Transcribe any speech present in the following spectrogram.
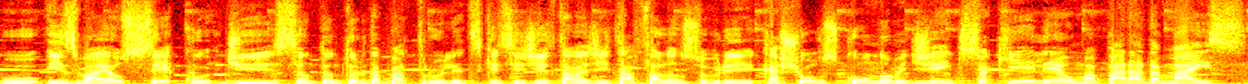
O Ismael Seco, de Santo Antônio da Patrulha, disse que esses dias tava, a gente tava falando sobre cachorros com nome de gente. Só que ele é uma parada mais.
